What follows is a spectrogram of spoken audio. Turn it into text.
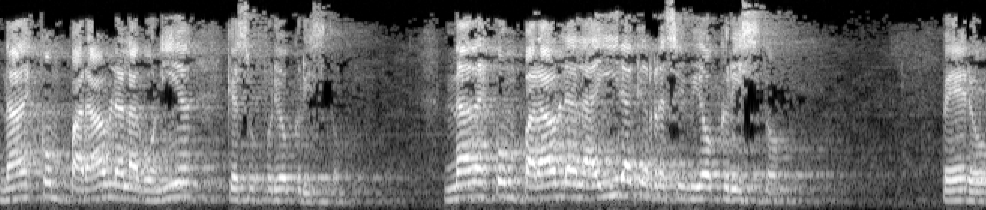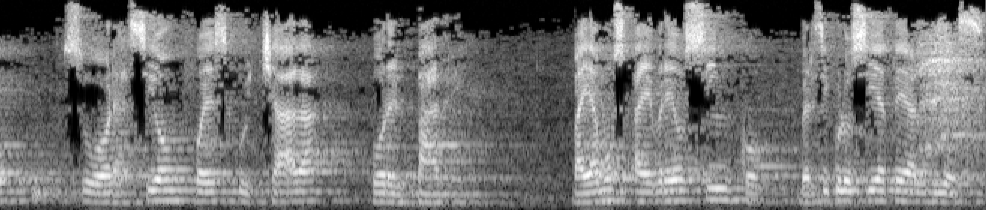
nada es comparable a la agonía que sufrió Cristo. Nada es comparable a la ira que recibió Cristo. Pero su oración fue escuchada por el Padre. Vayamos a Hebreos 5, versículos 7 al 10.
